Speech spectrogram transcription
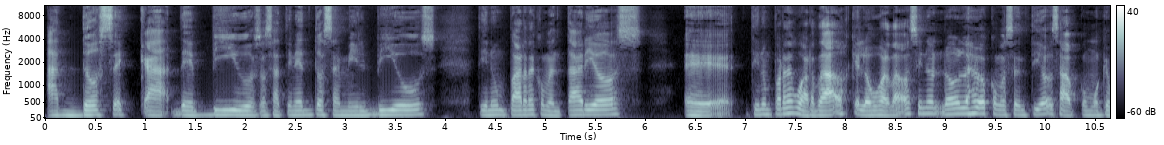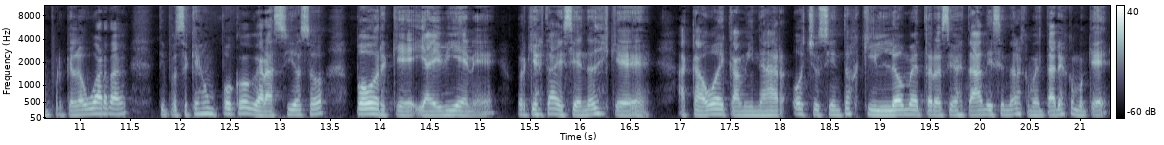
a 12k de views, o sea, tiene 12.000 views, tiene un par de comentarios, eh, tiene un par de guardados, que los guardados si no, no los veo como sentido, o sea, como que porque lo guardan, tipo, sé que es un poco gracioso, porque, y ahí viene, porque está diciendo, que acabo de caminar 800 kilómetros y me estaban diciendo en los comentarios como que,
